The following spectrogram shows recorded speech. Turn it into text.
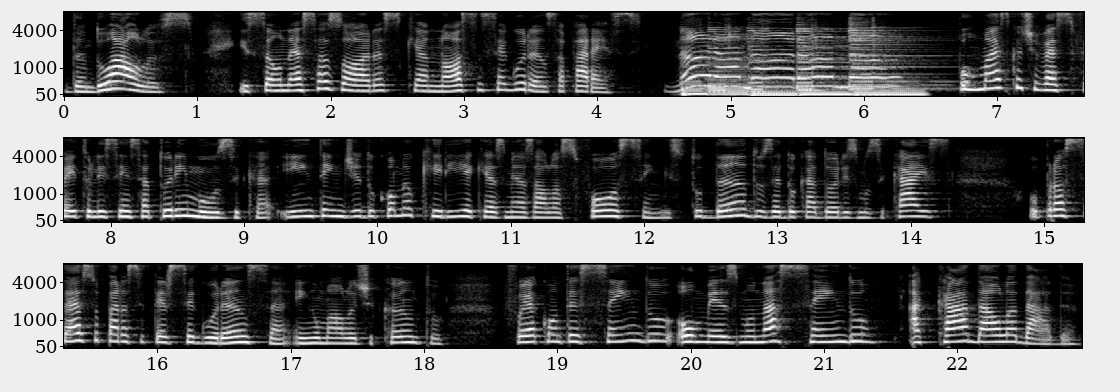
Dando aulas. E são nessas horas que a nossa insegurança aparece. Por mais que eu tivesse feito licenciatura em música e entendido como eu queria que as minhas aulas fossem, estudando os educadores musicais, o processo para se ter segurança em uma aula de canto foi acontecendo ou mesmo nascendo a cada aula dada.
